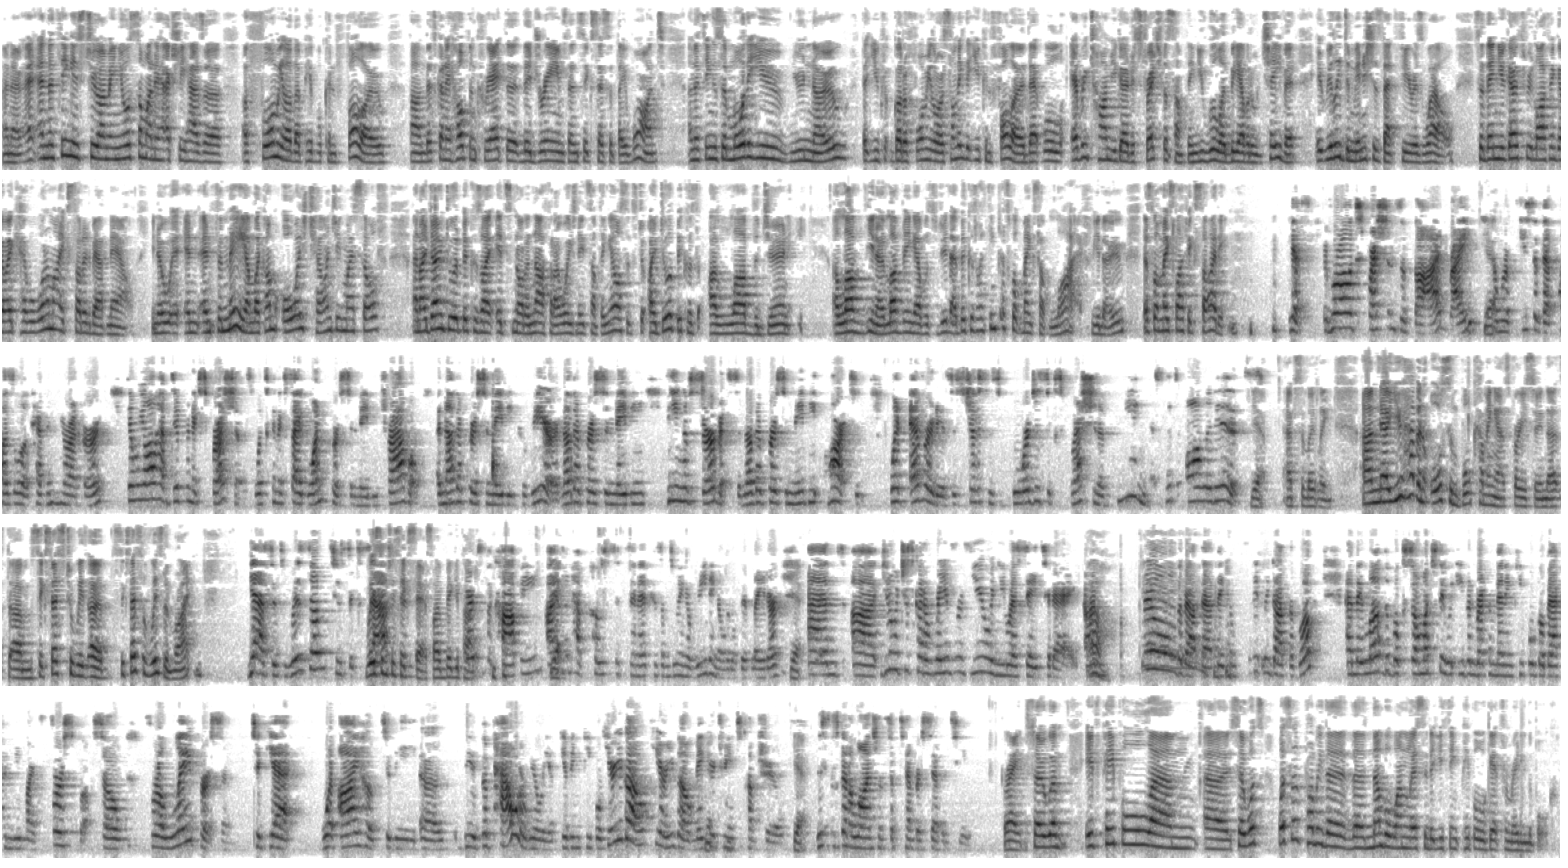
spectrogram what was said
I know. And, and, the thing is too, I mean, you're someone who actually has a, a formula that people can follow um, that's going to help them create the, their dreams and success that they want. And the thing is, the more that you you know that you've got a formula or something that you can follow that will every time you go to stretch for something, you will be able to achieve it. It really diminishes that fear as well. So then you go through life and go, okay, well, what am I excited about now? You know, and and for me, I'm like I'm always challenging myself, and I don't do it because I it's not enough and I always need something else. It's I do it because I love the journey. I love, you know, love being able to do that because I think that's what makes up life, you know, that's what makes life exciting. Yes. If we're all expressions of God, right? Yeah. And we're a piece of that puzzle of heaven here on earth, then we all have different expressions. What's going to excite one person may be travel. Another person may be career. Another person may be being of service. Another person may be art. Whatever it is, it's just this gorgeous expression of beingness. That's all it is. Yeah. Absolutely. Um, now you have an awesome book coming out very soon. That um, success to uh, success of wisdom, right? Yes, it's Wisdom to Success. Wisdom to Success. I beg your pardon. There's the copy. I even have post-its in it because I'm doing a reading a little bit later. Yeah. And, uh, you know, it just got a rave review in USA Today. I'm oh. thrilled about that. They completely got the book and they love the book so much they were even recommending people go back and read my first book. So for a layperson to get what I hope to be uh, the the power really of giving people here you go, here you go, make yeah. your dreams come true. Yeah, this is going to launch on September 17th. Great. So, um, if people, um, uh, so what's what's the, probably the the number one lesson that you think people will get from reading the book?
